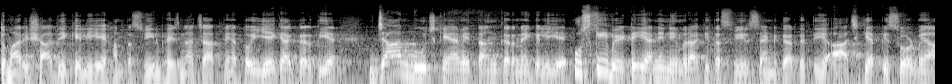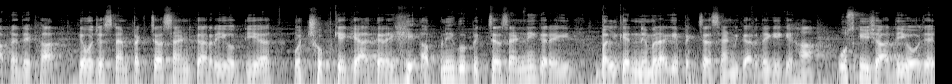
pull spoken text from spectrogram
तुम्हारी शादी के लिए हम तस्वीर भेजना चाहते हैं तो ये क्या करती है? जानबूझ के हमें तंग करने के लिए उसकी बेटी यानी निमरा की तस्वीर सेंड कर देती है। आज के एपिसोड में आपने देखा कि वो जिस टाइम पिक्चर सेंड कर रही होती है, वो छुप के क्या करेगी? अपनी कोई पिक्चर सेंड नहीं करेगी, बल्कि निमरा की पिक्चर सेंड कर देगी। लगी कि हाँ उसकी शादी हो जाए।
